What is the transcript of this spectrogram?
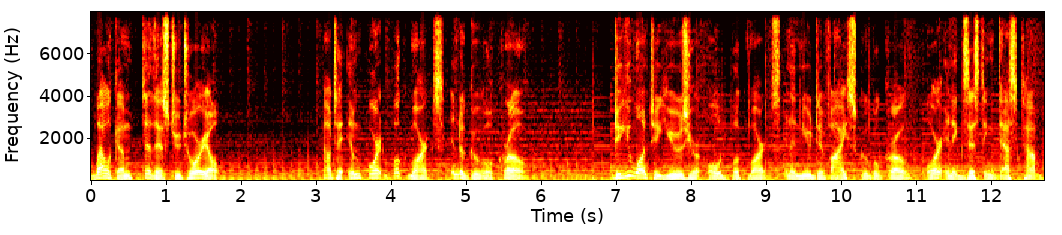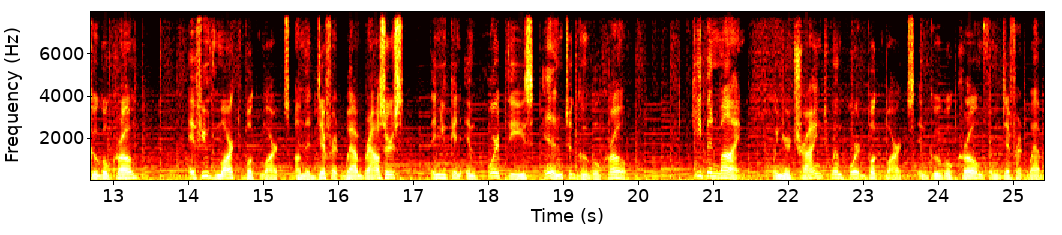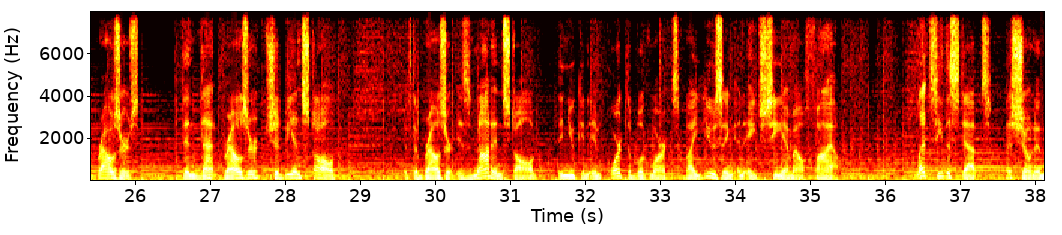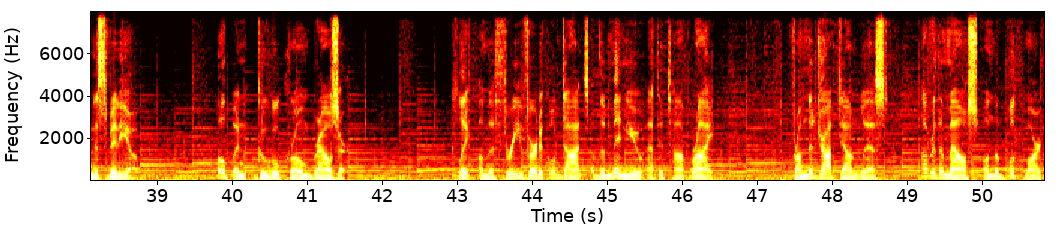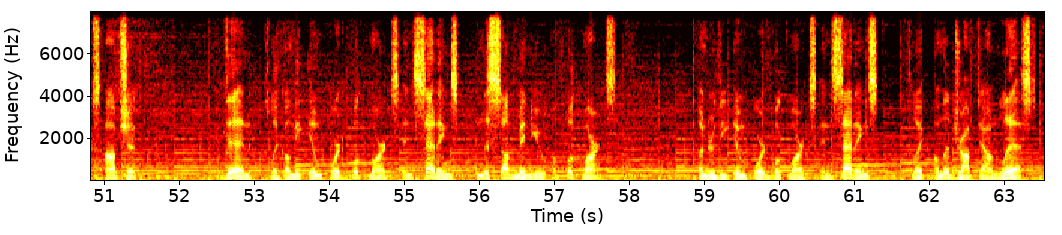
Welcome to this tutorial. How to import bookmarks into Google Chrome. Do you want to use your old bookmarks in a new device Google Chrome or an existing desktop Google Chrome? If you've marked bookmarks on the different web browsers, then you can import these into Google Chrome. Keep in mind, when you're trying to import bookmarks in Google Chrome from different web browsers, then that browser should be installed if the browser is not installed, then you can import the bookmarks by using an HTML file. Let's see the steps as shown in this video. Open Google Chrome browser. Click on the three vertical dots of the menu at the top right. From the drop-down list, hover the mouse on the Bookmarks option. Then click on the Import Bookmarks and Settings in the submenu of Bookmarks. Under the Import Bookmarks and Settings, click on the drop-down list.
